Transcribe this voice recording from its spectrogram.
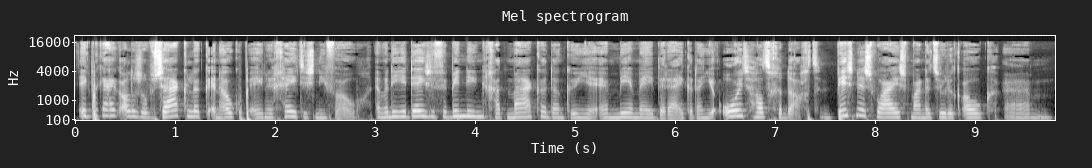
Ik bekijk alles op zakelijk en ook op energetisch niveau. En wanneer je deze verbinding gaat maken, dan kun je er meer mee bereiken dan je ooit had gedacht. Business-wise, maar natuurlijk ook um,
